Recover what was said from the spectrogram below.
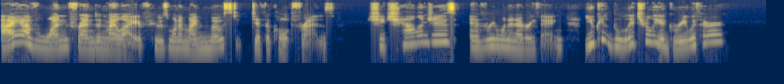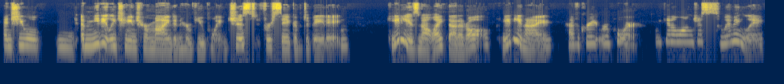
I have one friend in my life who's one of my most difficult friends. She challenges everyone and everything. You could literally agree with her, and she will immediately change her mind and her viewpoint just for sake of debating. Katie is not like that at all. Katie and I have great rapport. We get along just swimmingly.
